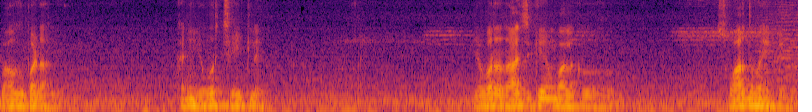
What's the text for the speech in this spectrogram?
బాగుపడాలి. కానీ ఎవరు చేయట్లేదు. ఎవరి రాజకీయం వాళ్ళకు స్వార్థమైపోయింది.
